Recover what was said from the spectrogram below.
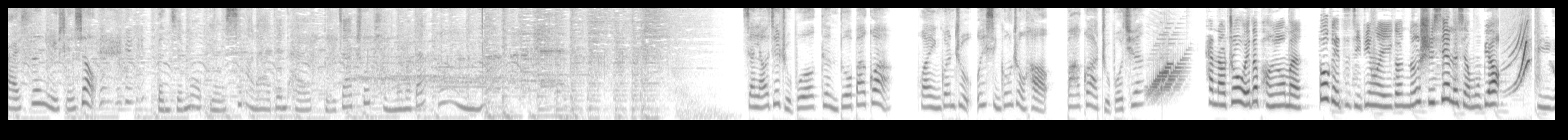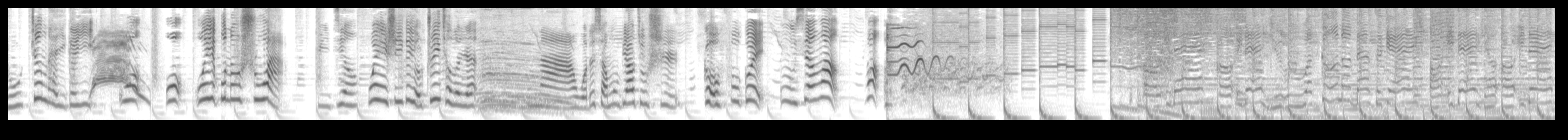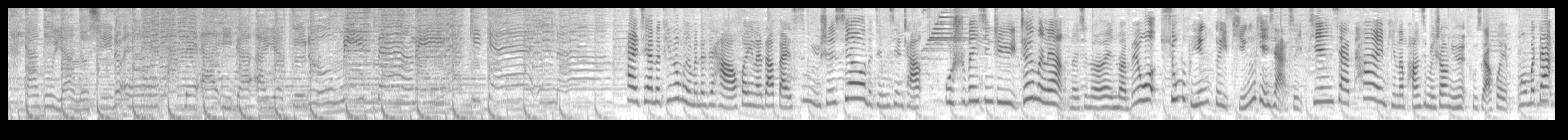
百思女神秀，本节目由喜马拉雅电台独家出品。么么哒！嗯。想了解主播更多八卦，欢迎关注微信公众号“八卦主播圈”。看到周围的朋友们都给自己定了一个能实现的小目标，比如挣他一个亿，我我我也不能输啊！毕竟我也是一个有追求的人。那我的小目标就是苟富贵，勿相忘。忘。嗨，亲爱的听众朋友们，大家好，欢迎来到百思女神秀的节目现场，我是温馨治愈、正能量、暖心暖胃暖被窝、胸不平可以平天下，所以天下太平的螃蟹美少女兔小慧，么么哒。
